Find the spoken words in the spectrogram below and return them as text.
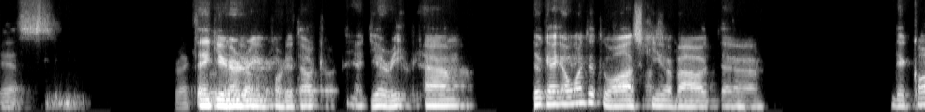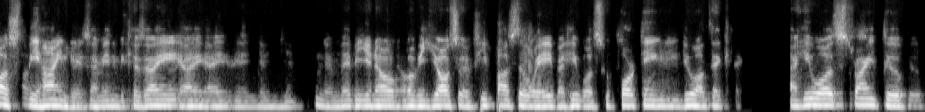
Yes. Director Thank you, Henry, for the talk, uh, Jerry. Um, look, I, I wanted to ask you about, uh, the cost behind this. I mean, because I, I, I, you know, maybe you know, Bobby Joseph, he passed away, but he was supporting Dualtech. And he was trying to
